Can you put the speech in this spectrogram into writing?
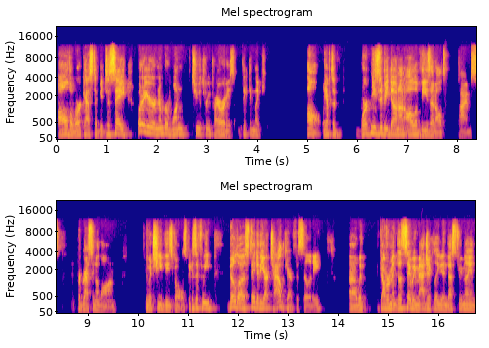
all the work has to be to say, what are your number one, two, three priorities? I'm thinking like all. We have to, work needs to be done on all of these at all times and progressing along to achieve these goals. Because if we build a state of the art childcare facility uh, with government, let's say we magically invest $3 million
